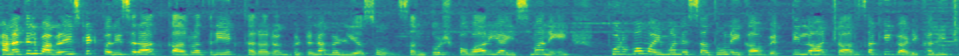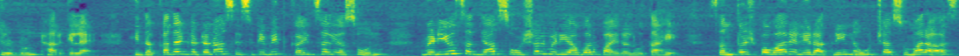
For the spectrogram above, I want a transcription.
ठाण्यातील वागळे इस्टेट परिसरात काल रात्री एक थरारक घटना घडली असून संतोष पवार या इस्माने पूर्व वैमनस्यातून एका व्यक्तीला चारचाकी गाडीखाली चिरडून ठार केलाय. ही धक्कादायक घटना सीसीटीव्हीत कैद झाली असून व्हिडिओ सध्या सोशल मीडियावर व्हायरल होत आहे. संतोष पवार यांनी रात्री नऊच्या सुमारास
